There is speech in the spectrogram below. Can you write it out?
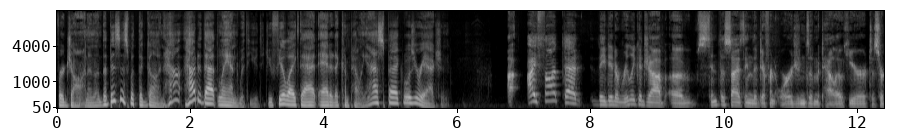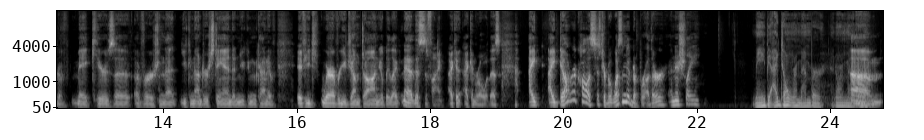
for John and the business with the gun, how how did that land with you? Did you feel like that added a compelling aspect? What was your reaction? I thought that they did a really good job of synthesizing the different origins of Metallo here to sort of make here's a, a, version that you can understand and you can kind of if you wherever you jumped on you'll be like nah this is fine I can I can roll with this. I I don't recall a sister but wasn't it a brother initially? Maybe I don't remember. I don't remember. Um,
